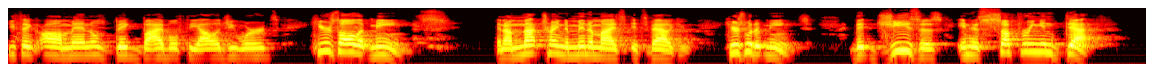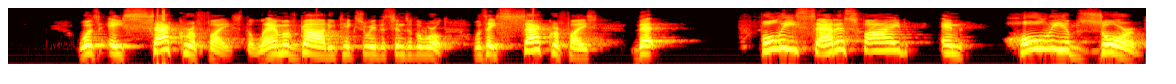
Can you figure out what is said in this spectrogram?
You think, oh man, those big Bible theology words. Here's all it means. And I'm not trying to minimize its value. Here's what it means that Jesus, in his suffering and death, was a sacrifice, the Lamb of God who takes away the sins of the world, was a sacrifice that fully satisfied and wholly absorbed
